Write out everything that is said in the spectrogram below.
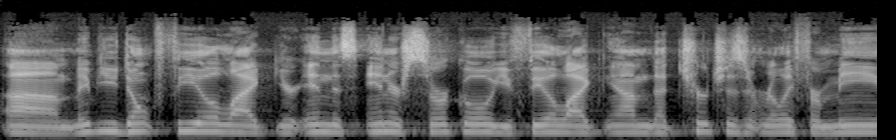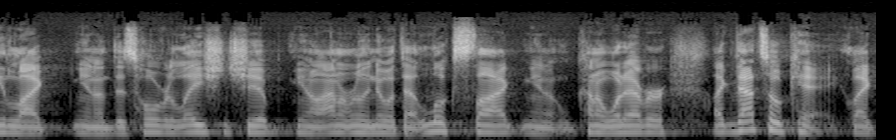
Um, maybe you don't feel like you're in this inner circle. You feel like, you know, that church isn't really for me. Like, you know, this whole relationship, you know, I don't really know what that looks like, you know, kind of whatever. Like, that's okay. Like,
